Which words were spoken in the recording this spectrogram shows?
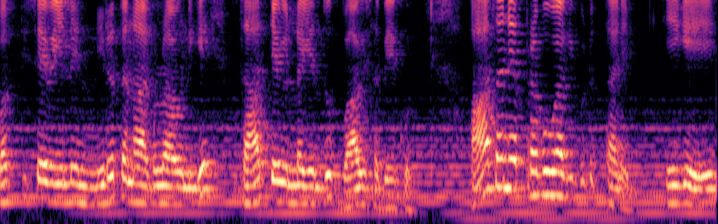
ಭಕ್ತಿ ಸೇವೆಯಲ್ಲಿ ನಿರತನಾಗಲು ಅವನಿಗೆ ಸಾಧ್ಯವಿಲ್ಲ ಎಂದು ಭಾವಿಸಬೇಕು. ಆತನೇ ಪ್ರಭುವಾಗಿ ಬಿಡುತ್ತಾನೆ. ಹೀಗೆ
